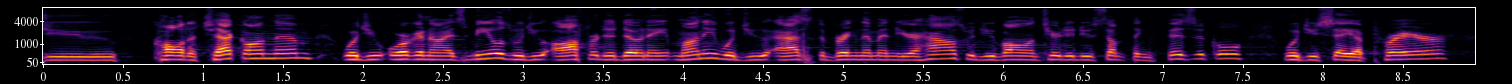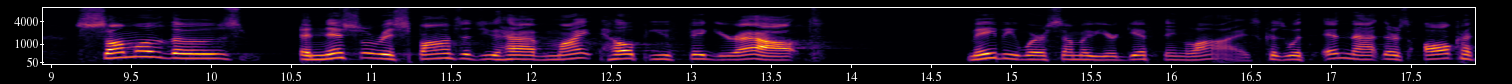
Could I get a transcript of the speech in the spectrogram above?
you call to check on them? Would you organize meals? Would you offer to donate money? Would you ask to bring them into your house? Would you volunteer to do something physical? Would you say a prayer? Some of those initial responses you have might help you figure out maybe where some of your gifting lies. Because within that there's all kind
